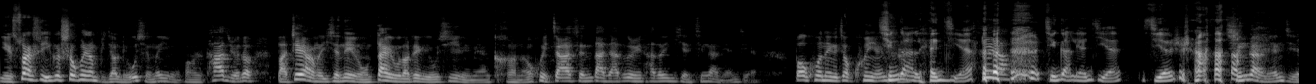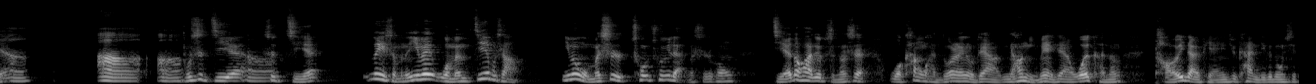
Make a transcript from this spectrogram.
也算是一个社会上比较流行的一种方式。他觉得把这样的一些内容带入到这个游戏里面，可能会加深大家对于他的一些情感连接，包括那个叫昆岩情感连结，对啊、情感连结，结是啥？情感连接啊啊啊！不是接，嗯是结。为什么呢？因为我们接不上，因为我们是抽出于两个时空。结的话，就只能是我看过很多人有这样，然后你们也这样，我也可能讨一点便宜去看你这个东西，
